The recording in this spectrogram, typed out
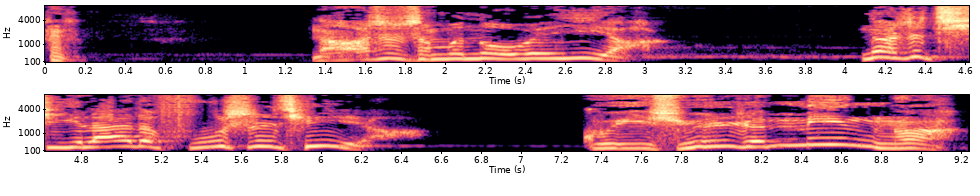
哼，哪是什么诺瘟疫啊？那是起来的伏尸气啊，鬼寻人命啊！”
